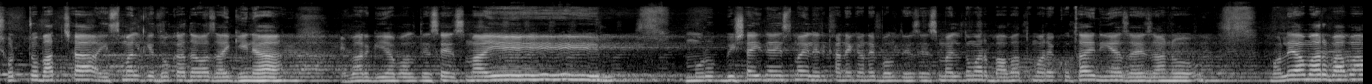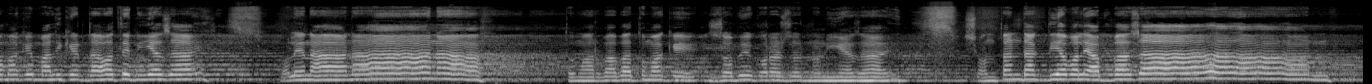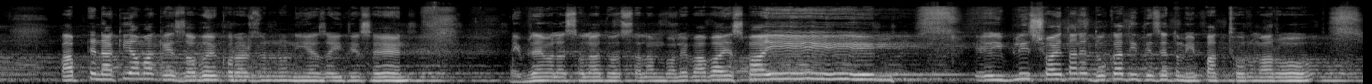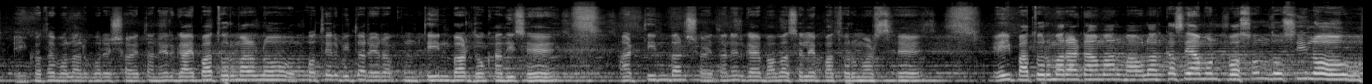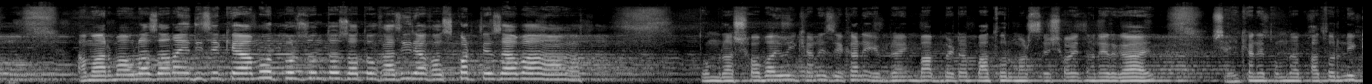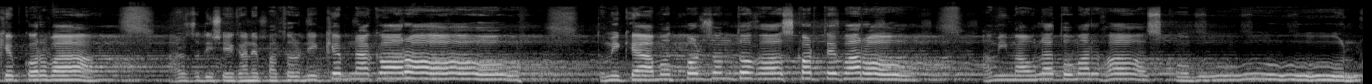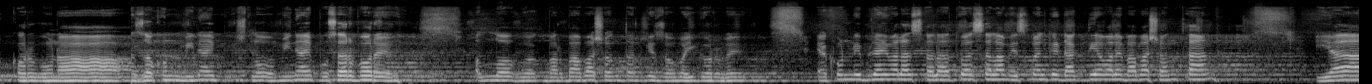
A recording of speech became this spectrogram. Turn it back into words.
ছোট্ট বাচ্চা ইসমাইলকে ধোকা দেওয়া যায় কিনা। এবার গিয়া বলতেছে, ইসমাইল, মুরব্বী সাইদা ইসমাইলের কানে কানে বলতেছে, ইসমাইল, তোমার বাবা তোমারে কোথায় নিয়ে যায় জানো? বলে, আমার বাবা আমাকে মালিকের দাওয়াতে নিয়ে যায়। বলে, না না না। তোমার বাবা তোমাকে জবে করার জন্য নিয়ে যায়। সন্তান ডাক দিয়া বলে, আব্বা যান আপনি নাকি আমাকে জবে করার জন্য নিয়ে যাইতেছেন? ইব্রাহিম আলাহ সাল্লাম বলে, বাবা ইসমাইল, এই ইবলিস শয়তানের ধোকা দিতেছে, তুমি পাথর মারো। এই কথা বলার পরে শয়তানের গায়ে পাথর মারলো, পথের ভিতরে এরকম তিনবার ধোকা দিছে। আর তিনবার শয়তানের গায়ে বাবা ছেলে পাথর মারছে। এই পাথর মারাটা আমার মাওলার কাছে এমন পছন্দ ছিল। আমার মাওলা জানাই দিছে কেমন পর্যন্ত যত হাজিরা হজ করতে যাবা, তোমরা সবাই ওইখানে যেখানে ইব্রাহিম বাপ বেটা পাথর মারছে শয়তানের গায়ে, সেইখানে তোমরা পাথর নিক্ষেপ করবা। আর যদি সেখানে পাথর নিক্ষেপ না করো, তুমি কেয়ামত পর্যন্ত হজ করতে পারো। আমি মাওলা তোমার হজ কবুল করব না। যখন মিনায় পুষলো, মিনায় পোষার পরে আল্লাহ আকবার বাবা সন্তানকে জবাই করবে। এখন ইব্রাহিম আলাহ সালাম ইসমাইলকে ডাক দিয়ে বলে, বাবা সন্তান ইয়া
